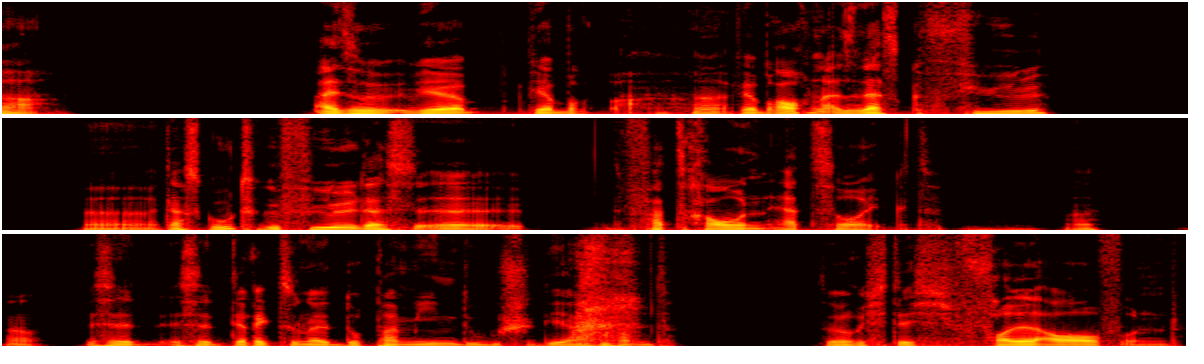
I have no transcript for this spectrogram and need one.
ja. Also wir, wir, wir brauchen also das Gefühl, äh, das gute Gefühl, das äh, Vertrauen erzeugt. Ne? Ja. Ist, ist direkt so eine Dopamindusche, die da kommt. So richtig voll auf und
